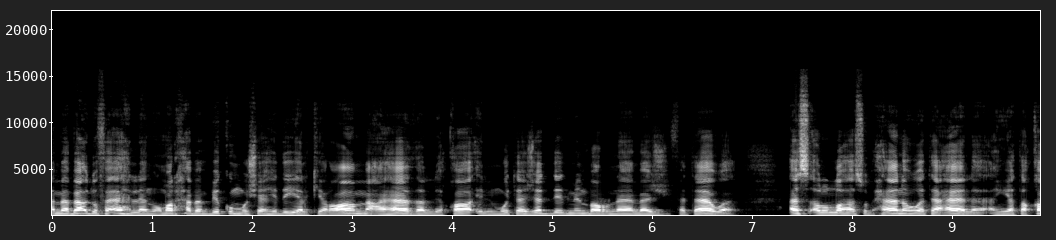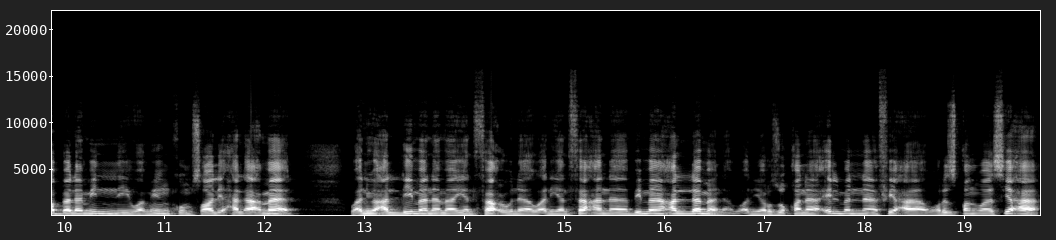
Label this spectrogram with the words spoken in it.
أما بعد فأهلا ومرحبا بكم مشاهدي الكرام مع هذا اللقاء المتجدد من برنامج فتاوى. أسأل الله سبحانه وتعالى أن يتقبل مني ومنكم صالح الأعمال وأن يعلمنا ما ينفعنا وأن ينفعنا بما علمنا وأن يرزقنا علما نافعا ورزقا واسعا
